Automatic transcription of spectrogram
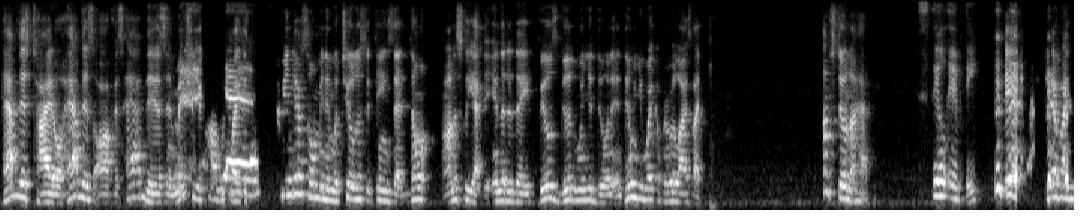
have this title, have this office, have this, and make sure your car looks yes. like I mean, there's so many materialistic things that don't honestly, at the end of the day, feels good when you're doing it. And then when you wake up and realize, like, I'm still not happy. Still empty. yeah, everybody,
